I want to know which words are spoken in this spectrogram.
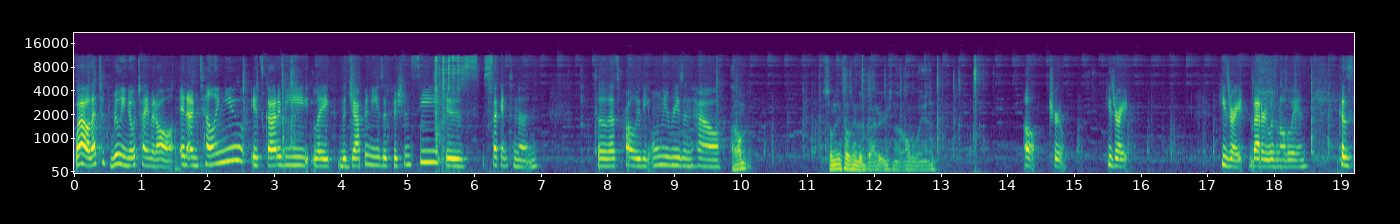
Wow, that took really no time at all. And I'm telling you, it's got to be like the Japanese efficiency is second to none. So that's probably the only reason how I don't. Something tells me the battery's not all the way in. Oh, true. He's right. He's right. The battery wasn't all the way in. Because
